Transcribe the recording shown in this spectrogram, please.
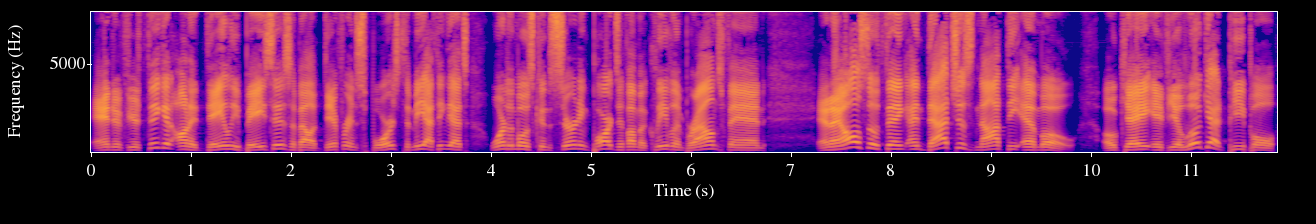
And if you're thinking on a daily basis about different sports, to me, I think that's one of the most concerning parts if I'm a Cleveland Browns fan. And I also think, and that's just not the MO, okay? If you look at people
